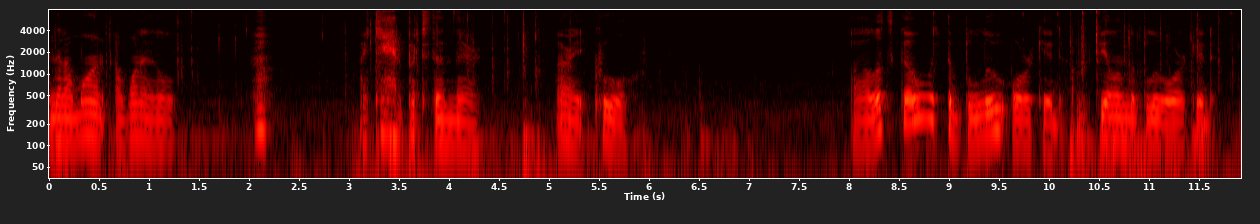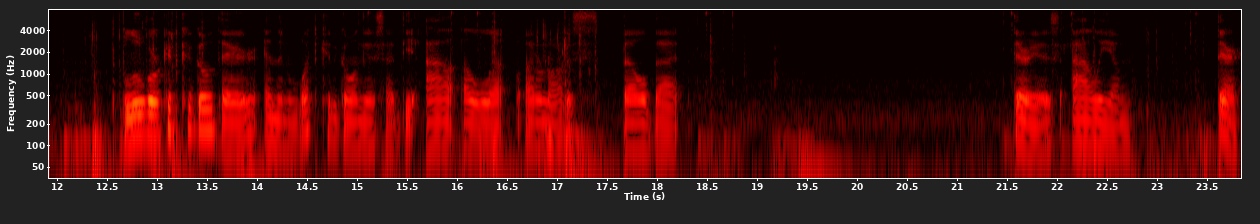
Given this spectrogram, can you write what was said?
and then I want I want a little. I can't put them there. All right, cool. Uh, let's go with the blue orchid. I'm feeling the blue orchid. The blue orchid could go there, and then what could go on the other side? The al, al I don't know how to spell that. There he is, allium. There,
